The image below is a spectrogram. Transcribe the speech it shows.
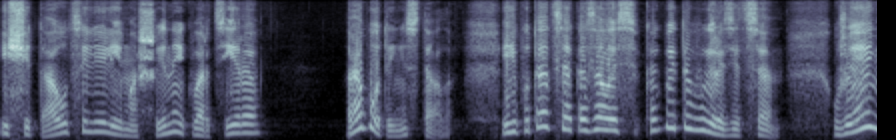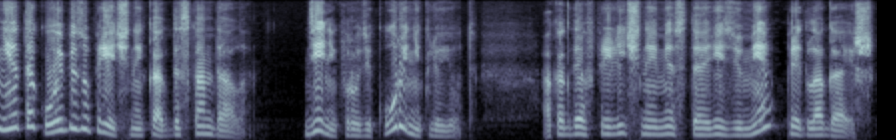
и счета уцелели, и машина, и квартира. Работы не стало. И репутация оказалась, как бы это выразиться, уже не такой безупречной, как до скандала. Денег вроде куры не клюют, а когда в приличное место резюме предлагаешь,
